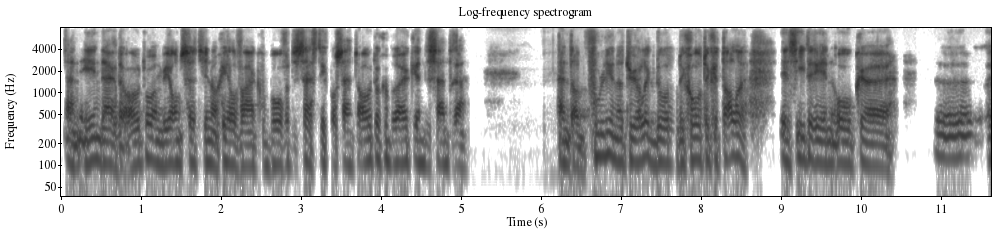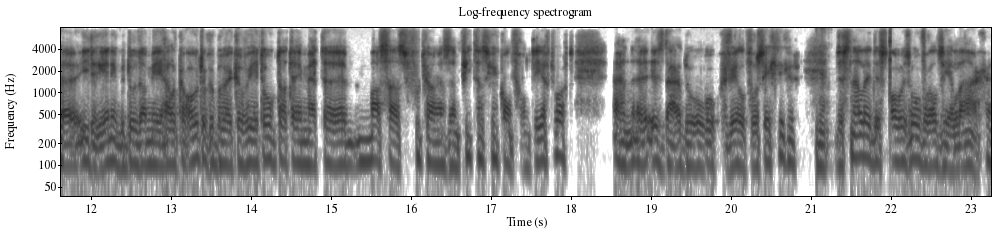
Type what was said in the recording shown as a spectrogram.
En een derde auto. En bij ons zit je nog heel vaak boven de 60% autogebruik in de centra. En dat voel je natuurlijk door de grote getallen. Is iedereen ook. Uh, uh, iedereen, ik bedoel daarmee elke autogebruiker, weet ook dat hij met massa's voetgangers en fietsers geconfronteerd wordt. En is daardoor ook veel voorzichtiger. De snelheid is trouwens overal zeer laag. Hè.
